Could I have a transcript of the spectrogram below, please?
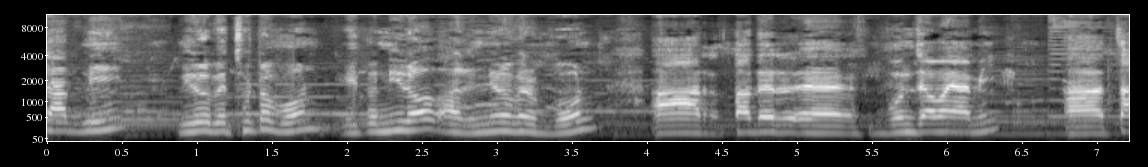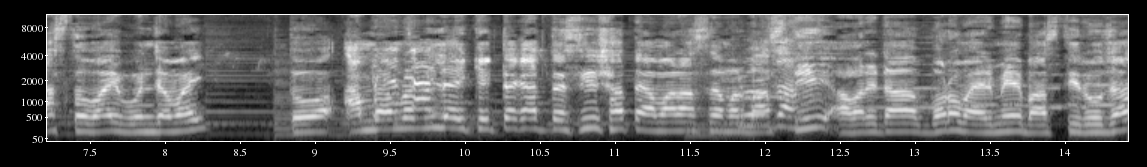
চাঁদনি নীরবের ছোট বোন এই তো নীরব আর নীরবের বোন আর তাদের বোন জামাই আমি চাস্তো ভাই বোন জামাই তো আমরা আমরা মিলে এই কেকটা কাটতেছি সাথে আমার আছে আমার বাস্তি আমার এটা বড় ভাইয়ের মেয়ে বাস্তি রোজা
